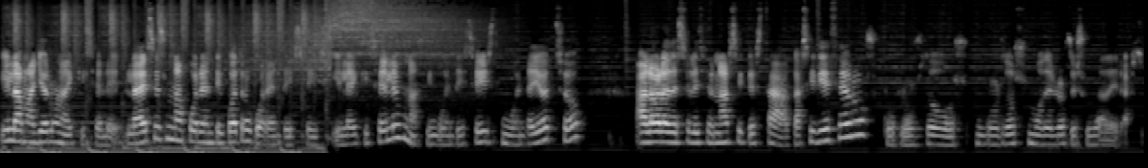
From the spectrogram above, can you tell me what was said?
y la mayor una XL. La S es una 44-46 y la XL una 56-58. A la hora de seleccionar sí que está a casi 10 euros por los dos, los dos modelos de sudaderas.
